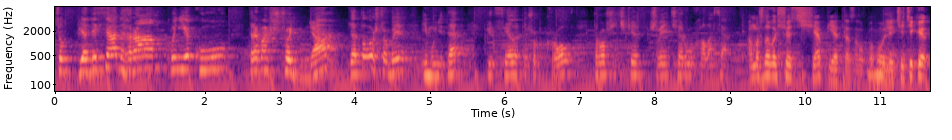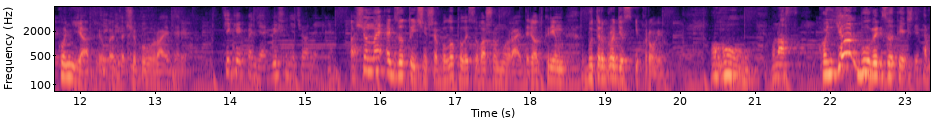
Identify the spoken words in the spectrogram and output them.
що 50 грам коньяку треба щодня для того, щоб імунітет підсилити, щоб кров трошечки швидше рухалася. А можливо, щось ще п'єте з алкоголю? Ні. Чи тільки коньяк любите, що був у райдері? Тільки коньяк, більше нічого не п'ємо. А що найекзотичніше було колись у вашому райдері, от крім бутербродів з ікрою? Ого, у нас коньяк був екзотичний, там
